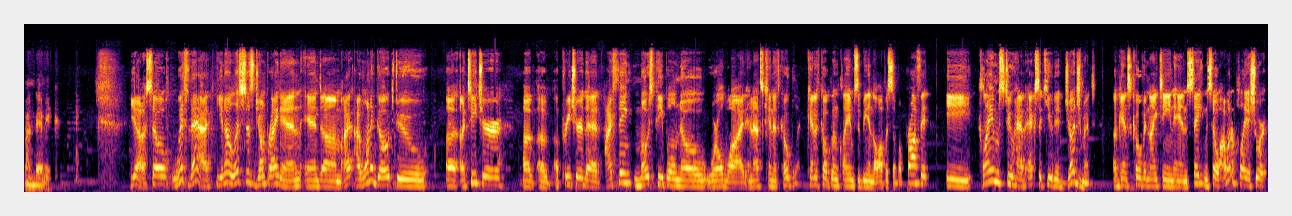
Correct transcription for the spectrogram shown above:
pandemic. Yeah, so with that, you know, let's just jump right in. And um, I, I want to go to a, a teacher, a, a, a, preacher that I think most people know worldwide, and that's Kenneth Copeland. Kenneth Copeland claims to be in the office of a prophet. He claims to have executed judgment against COVID 19 and Satan. So I want to play a short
